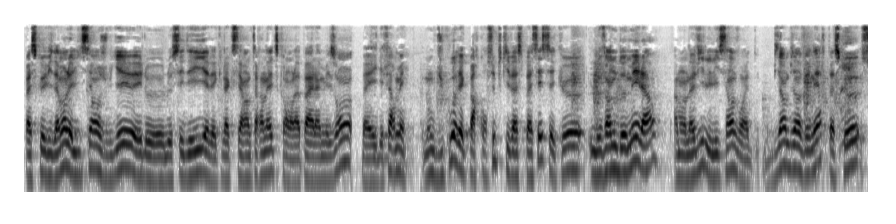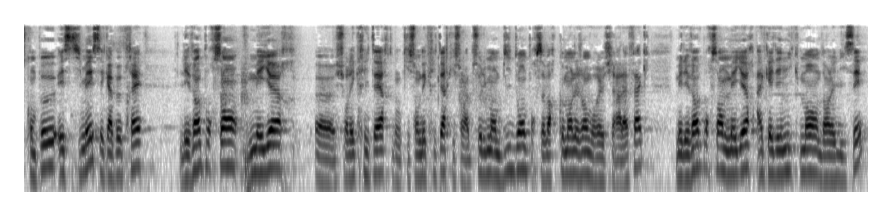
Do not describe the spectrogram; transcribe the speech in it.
Parce qu'évidemment, les lycées en juillet et le, CDI avec l'accès à Internet quand on l'a pas à la maison, bah, il est fermé. Donc du coup, avec Parcoursup, ce qui va se passer, c'est que le 22 mai, là, à mon avis, les lycéens vont être bien bien vénères parce que ce qu'on peut estimer, c'est qu'à peu près les 20% meilleurs euh, sur les critères, donc qui sont des critères qui sont absolument bidons pour savoir comment les gens vont réussir à la fac, mais les 20% meilleurs académiquement dans les lycées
